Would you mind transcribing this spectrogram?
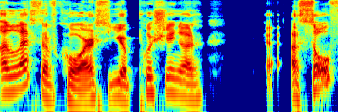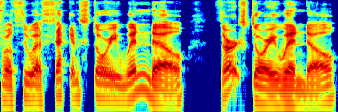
unless, of course, you're pushing a a sofa through a second story window, third story window,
